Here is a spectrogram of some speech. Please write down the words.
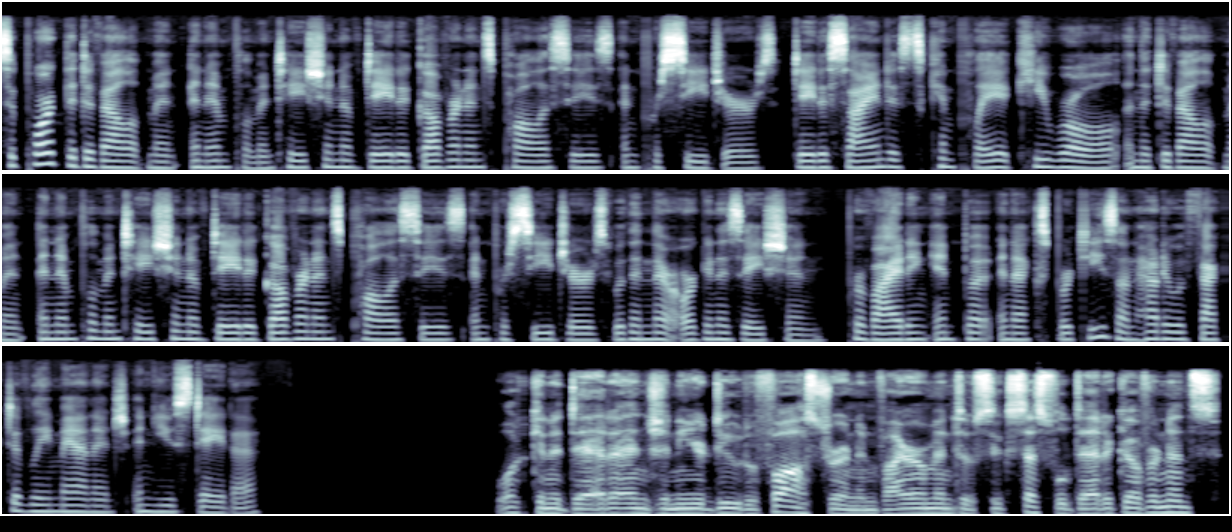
support the development and implementation of data governance policies and procedures. Data scientists can play a key role in the development and implementation of data governance policies and procedures within their organization, providing input and expertise on how to effectively manage and use data. What can a data engineer do to foster an environment of successful data governance?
